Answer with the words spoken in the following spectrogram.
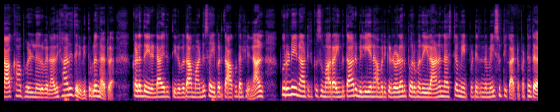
தாக்காபுல் நிறுவன அதிகாரி தெரிவித்துள்ளனர். கடந்த இரண்டாயிரத்தி இருபதாம் ஆண்டு சைபர் தாக்குதல்களினால் புருனே நாட்டிற்கு சுமார் ஐம்பத்தாறு பில்லியன் அமெரிக்க டாலர் பெறுமதியிலான நஷ்டம் ஏற்பட்டிருந்தமை சுட்டிக்காட்டப்பட்டது.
